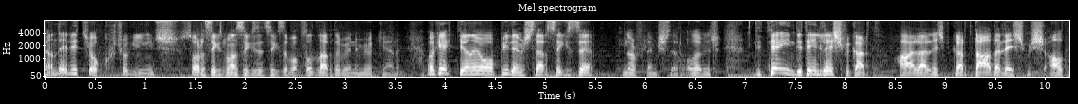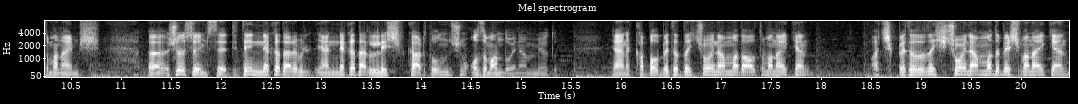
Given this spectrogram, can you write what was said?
Tiana'da elit yok. Çok ilginç. Sonra 8 man 8'e 8'e buffladılar da bir önemi yok yani. Okey Tiana'ya OP demişler 8'e nerflemişler. Olabilir. Detain. Detain leş bir kart. Hala leş bir kart. Daha da leşmiş. 6 manaymış. Ee, şöyle söyleyeyim size. Detain ne kadar yani ne kadar leş bir kart olduğunu düşün. O zaman da oynanmıyordu. Yani kapalı beta'da hiç oynanmadı 6 manayken. Açık beta'da da hiç oynanmadı 5 manayken.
